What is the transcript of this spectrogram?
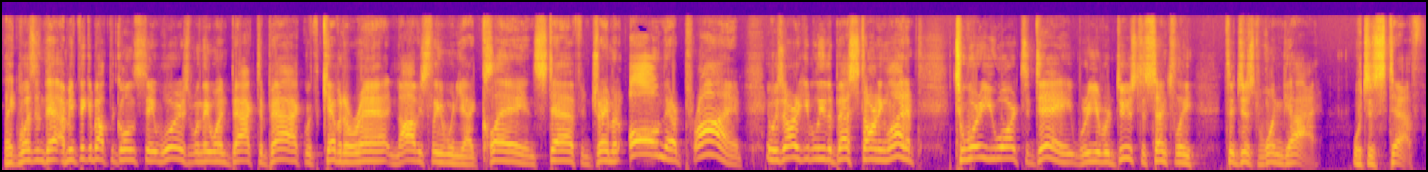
Like, wasn't that? I mean, think about the Golden State Warriors when they went back to back with Kevin Durant, and obviously when you had Klay and Steph and Draymond all in their prime. It was arguably the best starting lineup to where you are today, where you're reduced essentially to just one guy, which is Steph.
